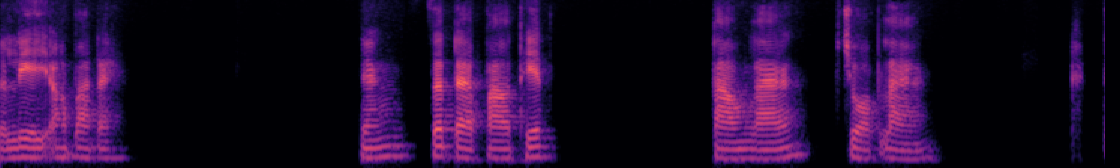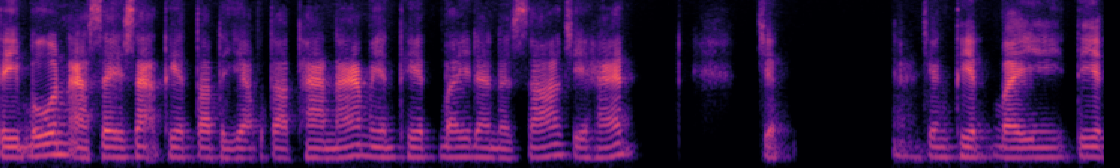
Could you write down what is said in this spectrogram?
រលាយអស់បាត់ហើយអញ្ចឹងសិតតែបោធាត តោងឡើងភ្ជាប់ឡើងទី4អសេសៈធាតតយបតឋានាមានធាត3ដែលនៅសល់ជាហេតុចិត្តអញ្ចឹងធាត3ទៀត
